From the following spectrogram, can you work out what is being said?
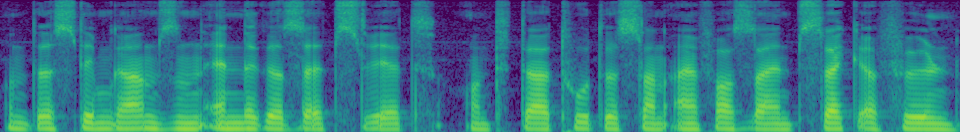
und dass dem Ganzen Ende gesetzt wird. Und da tut es dann einfach seinen Zweck erfüllen,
